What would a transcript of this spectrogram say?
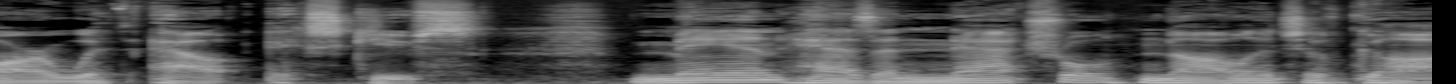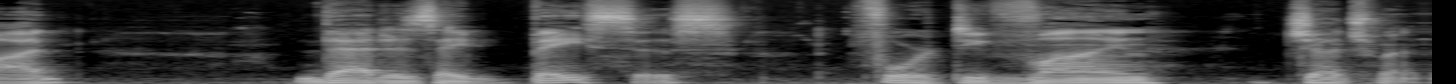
are without excuse. Man has a natural knowledge of God that is a basis for divine judgment.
